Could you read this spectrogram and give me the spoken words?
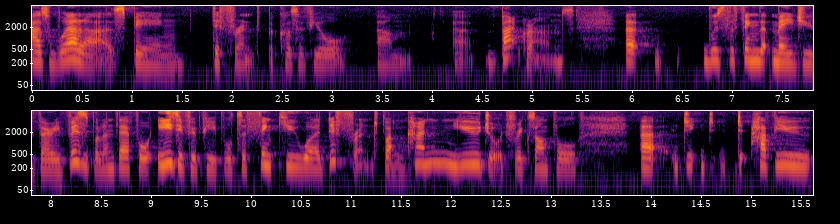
as well as being different because of your um, uh, backgrounds. Uh, was the thing that made you very visible and therefore easy for people to think you were different. But can you, George, for example, uh, d- d- d- have you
